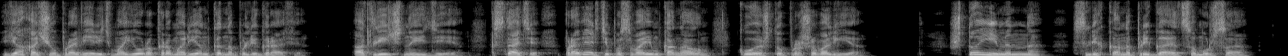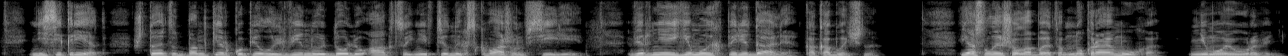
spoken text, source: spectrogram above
Я хочу проверить майора Крамаренко на полиграфе. Отличная идея. Кстати, проверьте по своим каналам кое-что про Шевалье. Что именно? Слегка напрягается Мурса. Не секрет, что этот банкир купил львиную долю акций нефтяных скважин в Сирии. Вернее, ему их передали, как обычно. Я слышал об этом, но краем уха. Не мой уровень,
